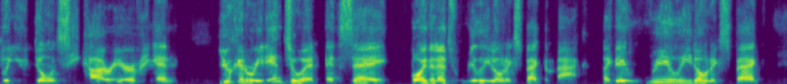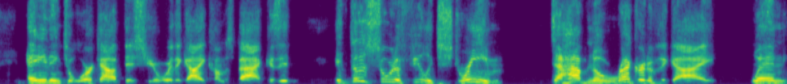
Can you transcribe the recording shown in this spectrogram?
but you don't see Kyrie Irving. And you can read into it and say, boy, the Nets really don't expect him back. Like they really don't expect anything to work out this year where the guy comes back. Because it it does sort of feel extreme to have no record of the guy when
